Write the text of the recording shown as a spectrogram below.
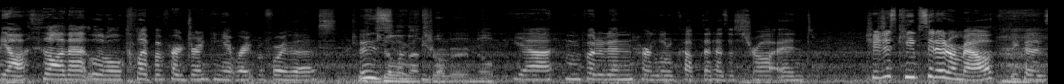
Yeah, I saw that little clip of her drinking it right before this. She's killing so that strawberry milk. Yeah, and put it in her little cup that has a straw, and she just keeps it in her mouth because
